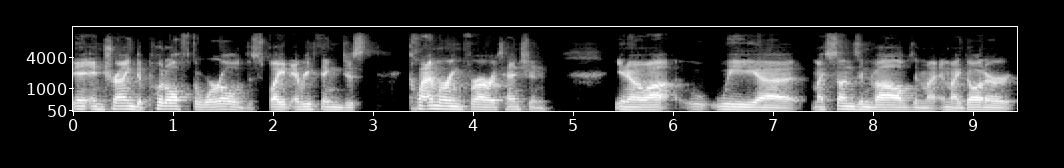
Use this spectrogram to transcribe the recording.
and, and trying to put off the world despite everything just clamoring for our attention. You know, uh, we, uh, my son's involved and my, and my daughter,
